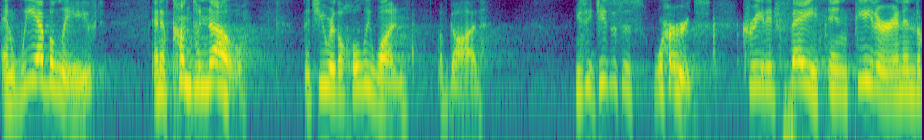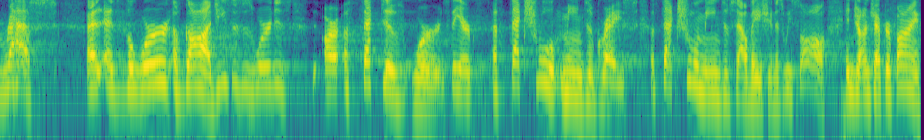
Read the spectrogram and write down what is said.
And we have believed and have come to know that you are the Holy One of God. You see, Jesus' words created faith in Peter and in the rest as, as the word of God. Jesus' word is are effective words. They are effectual means of grace, effectual means of salvation, as we saw in John chapter 5.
